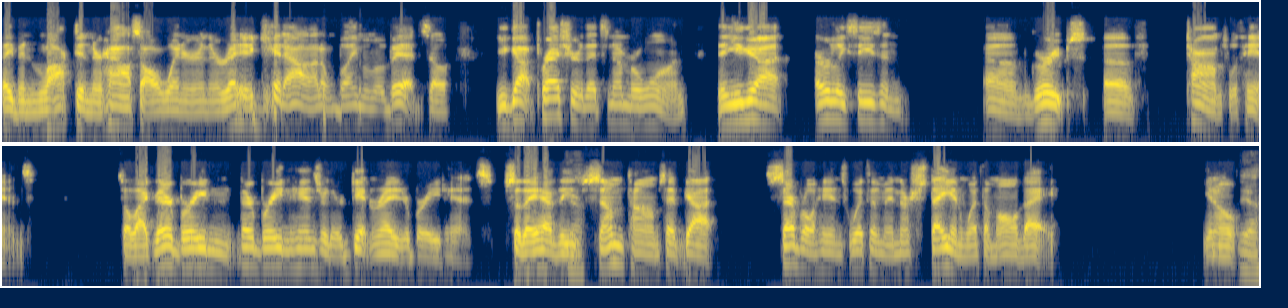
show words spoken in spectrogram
they've been locked in their house all winter and they're ready to get out. I don't blame them a bit. So you got pressure that's number one. Then you got early season um, groups of toms with hens. So like they're breeding, they're breeding hens or they're getting ready to breed hens. So they have these. Yeah. Some toms have got several hens with them and they're staying with them all day. You know, yeah.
